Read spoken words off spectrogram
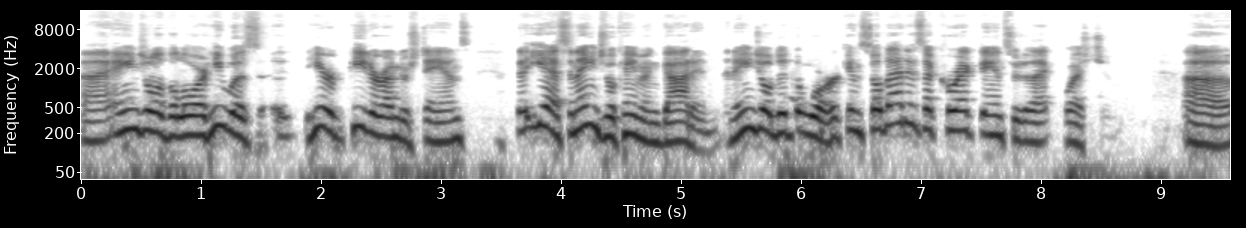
uh, angel of the Lord, he was here. Peter understands that yes, an angel came and got him. An angel did the work, and so that is a correct answer to that question. Uh,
